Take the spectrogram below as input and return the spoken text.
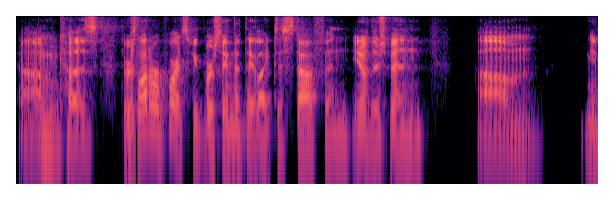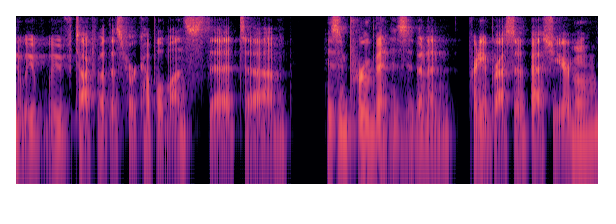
Because um, mm-hmm. there was a lot of reports. People were saying that they liked his stuff, and you know, there's been, um, you know, we've we've talked about this for a couple months that um, his improvement has been pretty impressive the past year. Mm-hmm.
